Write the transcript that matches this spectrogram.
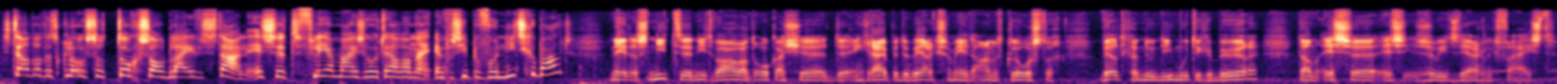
Stel dat het klooster toch zal blijven staan. Is het Vleermuizenhotel dan in principe voor niets gebouwd? Nee, dat is niet, uh, niet waar. Want ook als je de ingrijpende werkzaamheden aan het klooster wilt gaan doen, die moeten gebeuren, dan is, uh, is zoiets dergelijks vereist.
